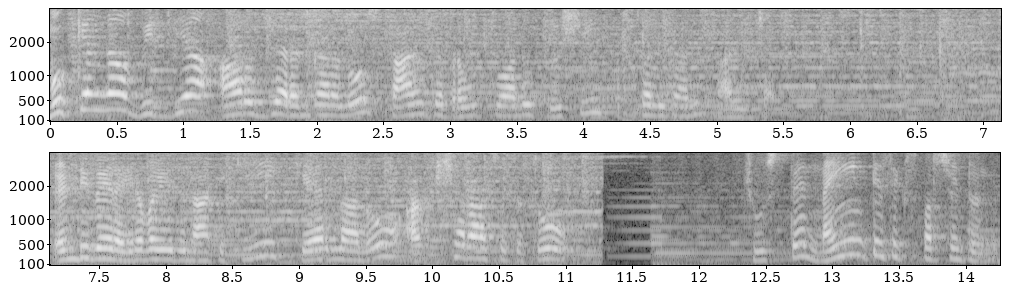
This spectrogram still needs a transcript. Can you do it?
ముఖ్యంగా విద్య ఆరోగ్య రంగాలలో స్థానిక ప్రభుత్వాలు కృషి సత్ఫలితాలు సాధించాయి. రెండు వేల ఇరవై ఐదు నాటికి కేరళలో అక్షరాస్యతతో చూస్తే నైంటీ సిక్స్ పర్సెంట్ ఉంది.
